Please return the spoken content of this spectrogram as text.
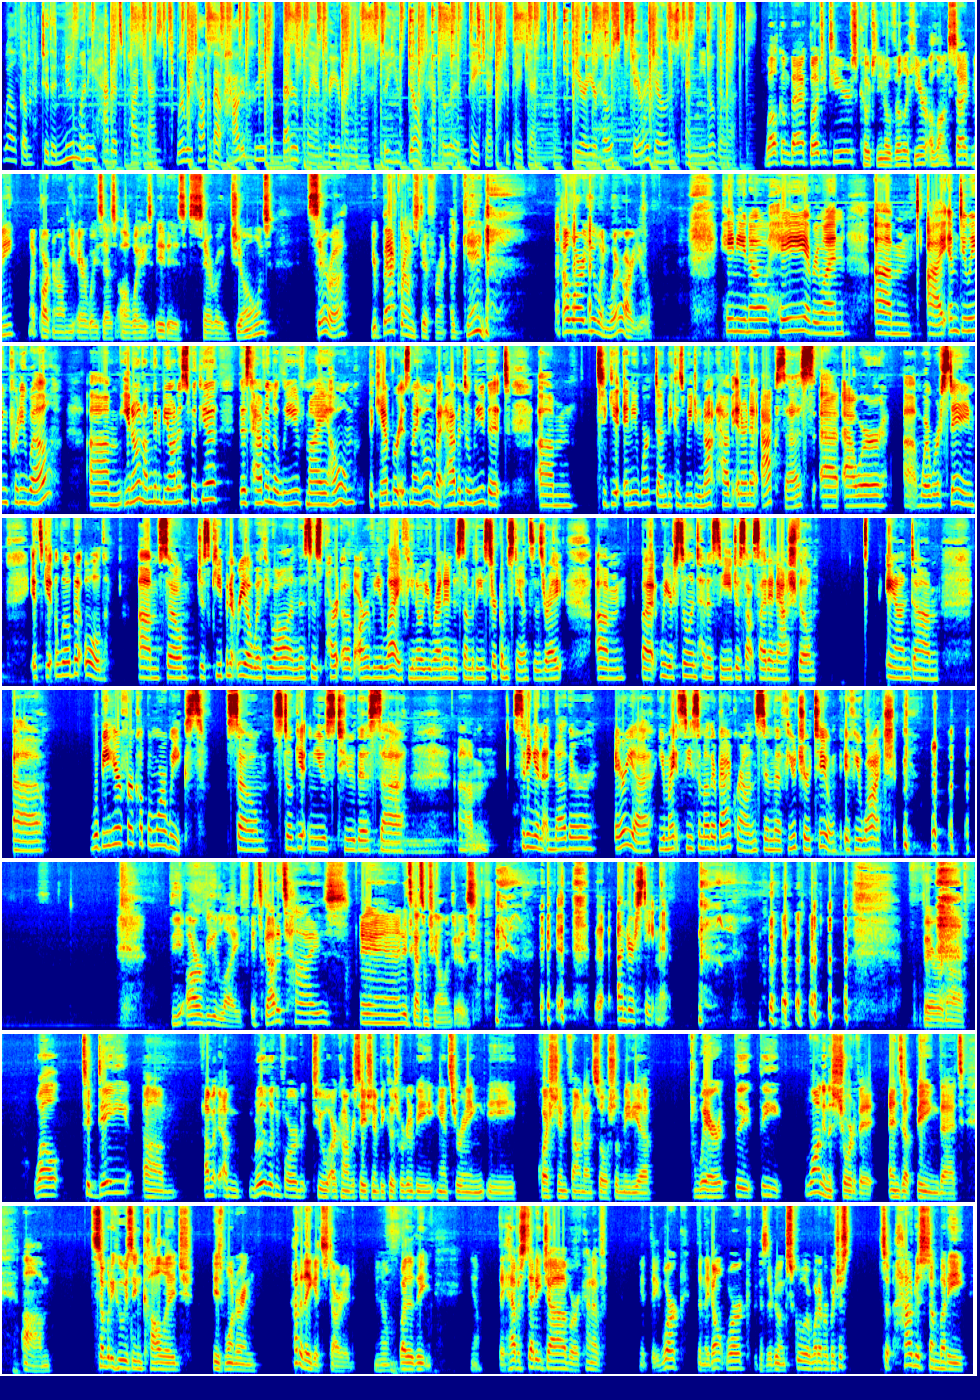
Welcome to the New Money Habits Podcast, where we talk about how to create a better plan for your money so you don't have to live paycheck to paycheck. Here are your hosts, Sarah Jones and Nino Villa. Welcome back, budgeteers. Coach Nino Villa here alongside me, my partner on the airways as always. It is Sarah Jones. Sarah, your background's different again. How are you and where are you? Hey, Nino. Hey, everyone. Um, I am doing pretty well. Um, you know, and I'm going to be honest with you, this having to leave my home, the camper is my home, but having to leave it, um, to get any work done because we do not have internet access at our, um, where we're staying. It's getting a little bit old. Um, so just keeping it real with you all. And this is part of RV life. You know, you run into some of these circumstances, right? Um, but we are still in Tennessee, just outside of Nashville. And um, uh, we'll be here for a couple more weeks. So, still getting used to this uh, um, sitting in another area. You might see some other backgrounds in the future too, if you watch. the RV life. It's got its highs and it's got some challenges. the understatement. Fair enough. Well, today, um, I'm, I'm really looking forward to our conversation because we're going to be answering a question found on social media where the, the long and the short of it ends up being that, um, somebody who is in college is wondering, how do they get started? You know, whether they, you know, they have a steady job or kind of if they work, then they don't work because they're doing school or whatever. But just so, how does somebody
